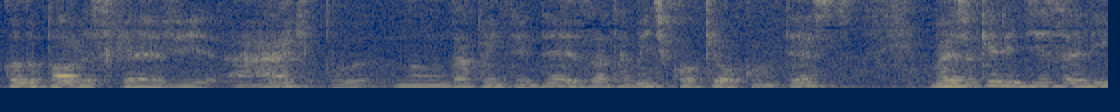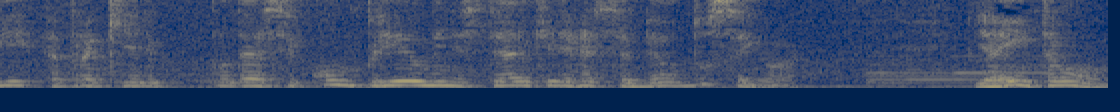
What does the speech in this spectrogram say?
Quando Paulo escreve a Arquipo, não dá para entender exatamente qual é o contexto, mas o que ele diz ali é para que ele pudesse cumprir o ministério que ele recebeu do Senhor. E aí então,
